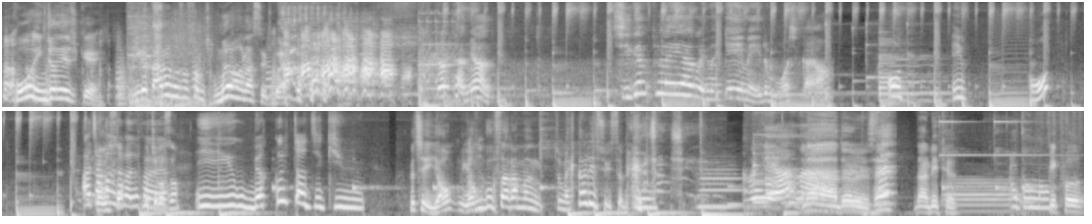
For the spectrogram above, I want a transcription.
그건 인정해줄게. 네가 다른 거 썼으면 정말 화났을 거야. 그렇다면 지금 플레이하고 있는 게임의 이름 무엇일까요? 어? 이 어? 아 잠깐만? 잠깐만 못 적었어? 이 이거 몇 글자지 기우 그렇지. 영, 영국 사람은 좀 헷갈릴 수 있어. 몇 글자씩. 자, 볼게요. 하나, 하나, 둘, 셋. 나 리틀. I don't know 빅풀.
